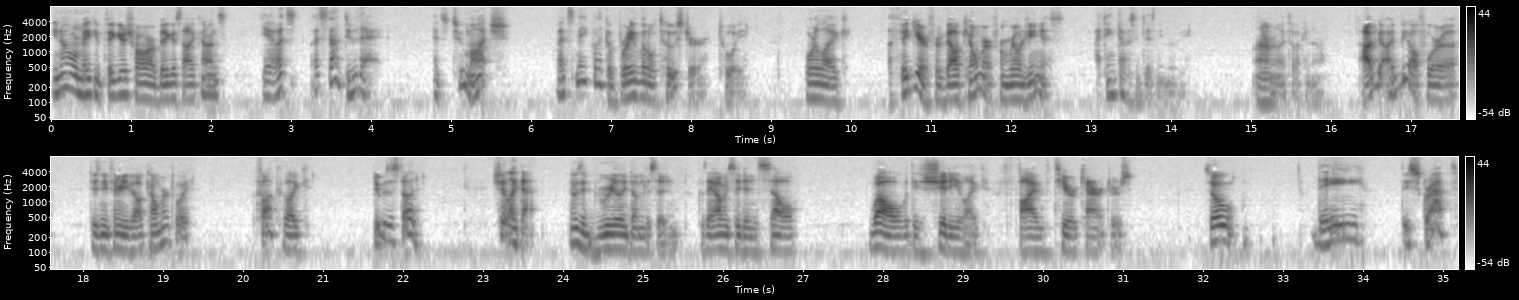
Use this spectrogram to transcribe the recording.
you know we're making figures for all our biggest icons? Yeah, let's let's not do that. It's too much. Let's make like a brave little toaster toy, or like a figure for Val Kilmer from Real Genius. I think that was a Disney movie. I don't really fucking know. I'd I'd be all for a Disney Infinity Val Kilmer toy. Fuck, like, dude was a stud. Shit like that. It was a really dumb decision because they obviously didn't sell well with these shitty like five tier characters. So they they scrapped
